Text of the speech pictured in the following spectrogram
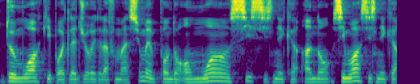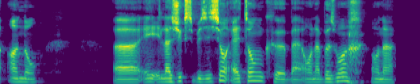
deux mois qui pourrait être la durée de la formation, mais pendant au moins six, si ce n'est qu'un an, six mois, si ce n'est qu'un an. Euh, et, la juxtaposition étant que ben, on a besoin, on a,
